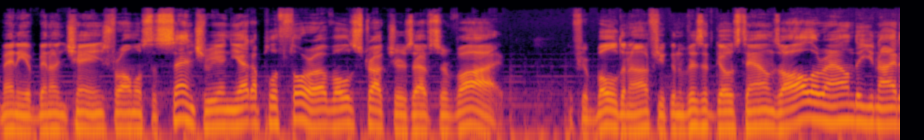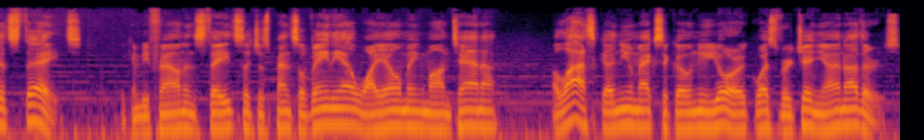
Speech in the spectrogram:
Many have been unchanged for almost a century, and yet a plethora of old structures have survived. If you're bold enough, you can visit ghost towns all around the United States. They can be found in states such as Pennsylvania, Wyoming, Montana, Alaska, New Mexico, New York, West Virginia, and others.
